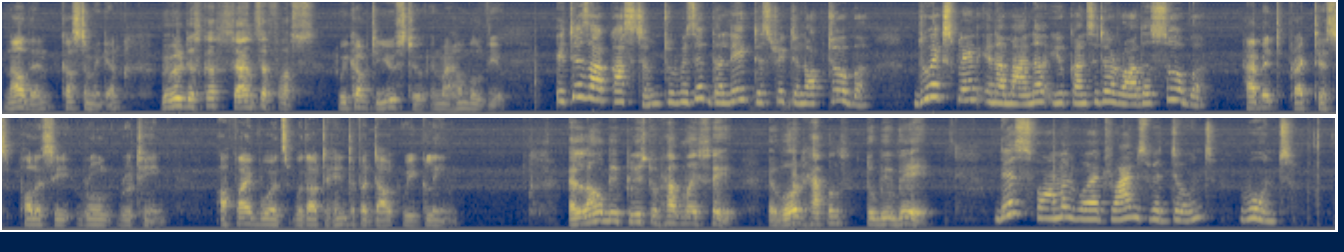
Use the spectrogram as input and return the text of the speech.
Now then, custom again, We will discuss sans we come to use to in my humble view. It is our custom to visit the Lake District in October. Do explain in a manner you consider rather sober. Habit, practice, policy, rule, routine are five words without a hint of a doubt we glean. Allow me please to have my say. A word happens to be way. This formal word rhymes with don't, won't.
